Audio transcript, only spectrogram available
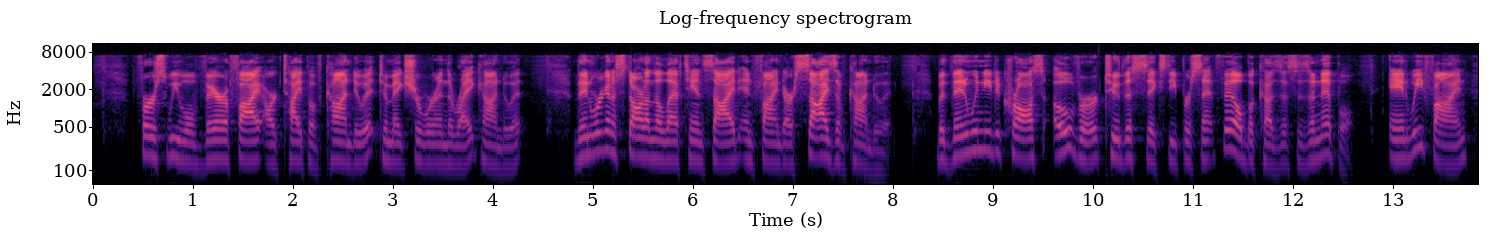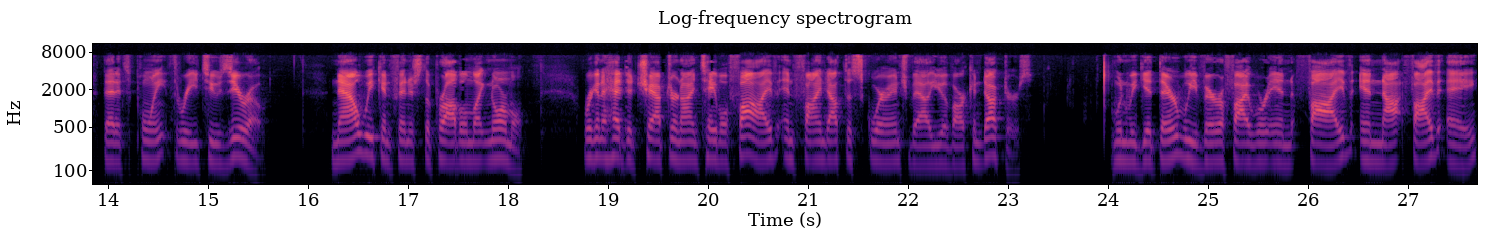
First, we will verify our type of conduit to make sure we're in the right conduit. Then we're going to start on the left-hand side and find our size of conduit. But then we need to cross over to the 60% fill because this is a nipple. And we find that it's 0.320. Now we can finish the problem like normal. We're going to head to chapter 9, table 5 and find out the square inch value of our conductors. When we get there, we verify we're in 5 and not 5A.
